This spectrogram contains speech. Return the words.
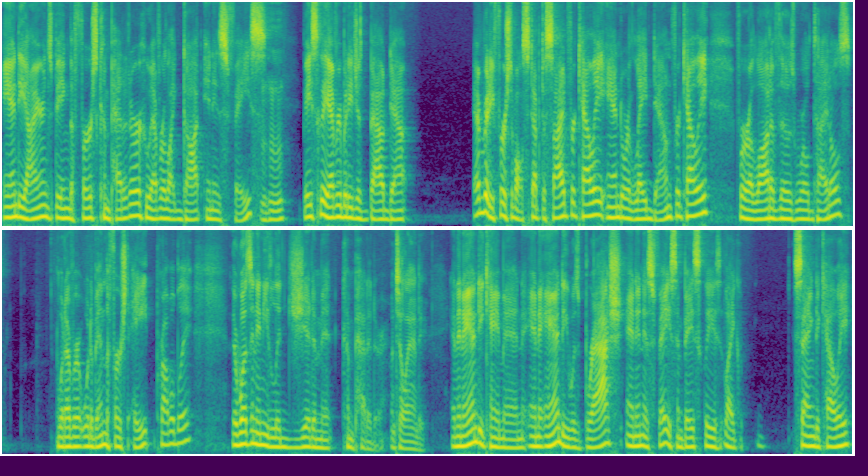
Andy Irons being the first competitor who ever like got in his face hmm basically everybody just bowed down everybody first of all stepped aside for kelly and or laid down for kelly for a lot of those world titles whatever it would have been the first eight probably there wasn't any legitimate competitor Until Andy. and then andy came in and andy was brash and in his face and basically like saying to kelly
